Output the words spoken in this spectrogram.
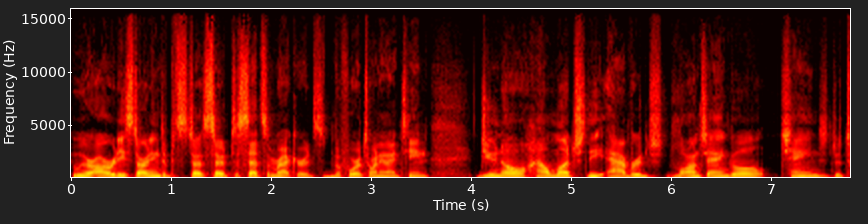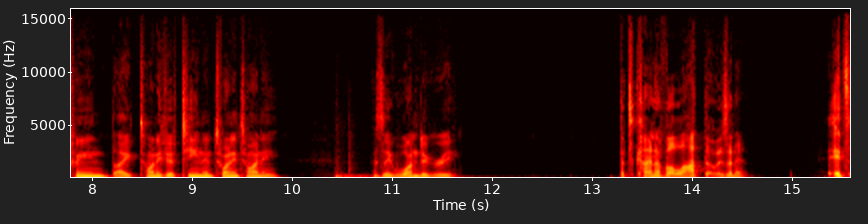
We were already starting to start, start to set some records before 2019. Do you know how much the average launch angle changed between like 2015 and 2020? It's like 1 degree. That's kind of a lot though, isn't it? It's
